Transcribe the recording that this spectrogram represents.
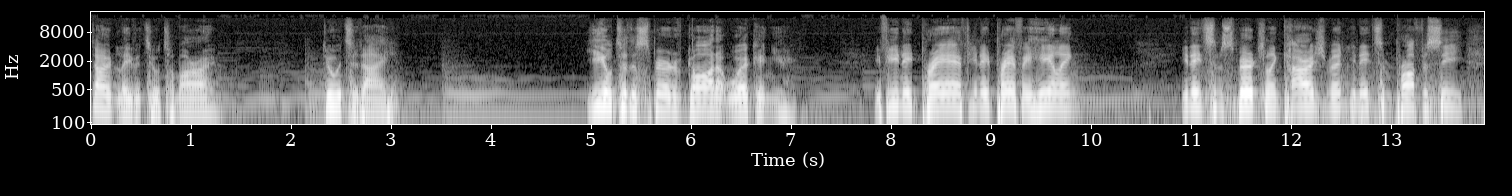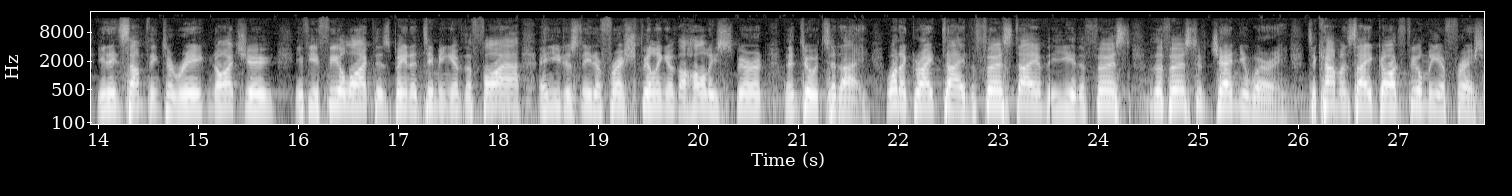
don't leave it till tomorrow. Do it today. Yield to the Spirit of God at work in you. If you need prayer, if you need prayer for healing, you need some spiritual encouragement. You need some prophecy. You need something to reignite you. If you feel like there's been a dimming of the fire and you just need a fresh filling of the Holy Spirit, then do it today. What a great day. The first day of the year, the first, the first of January, to come and say, God, fill me afresh.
